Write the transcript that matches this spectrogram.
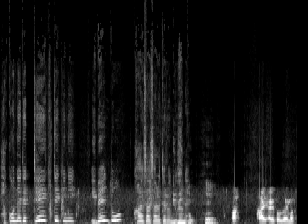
箱根で定期的にイベントを開催されてるんですねイベント？ほう。はい、ありがとうございます。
